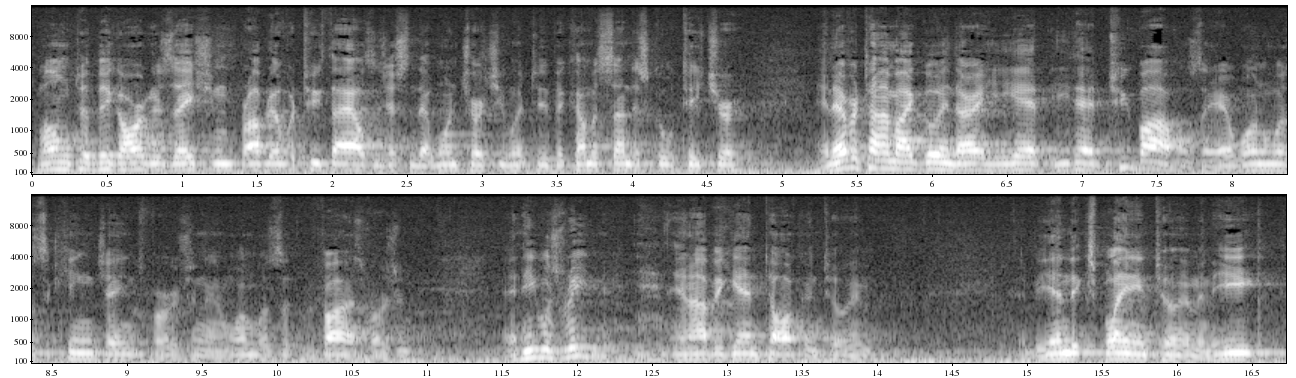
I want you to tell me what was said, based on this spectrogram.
belonged to a big organization, probably over 2,000 just in that one church he went to, become a Sunday school teacher. And every time I go in there, he had, he had two Bibles there. One was the King James Version, and one was the Revised Version. And he was reading it. And I began talking to him and began explaining to him, and he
